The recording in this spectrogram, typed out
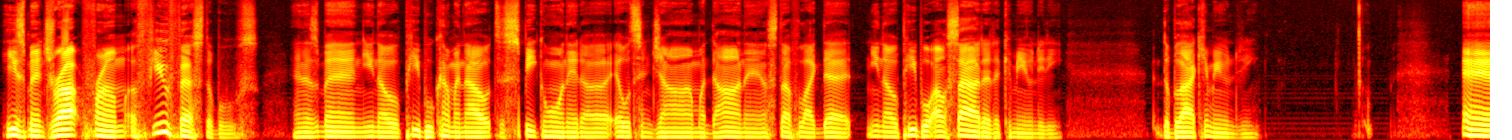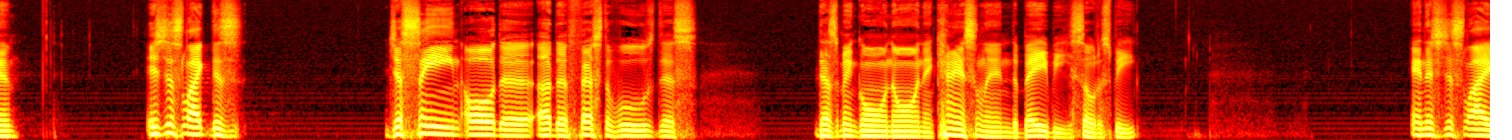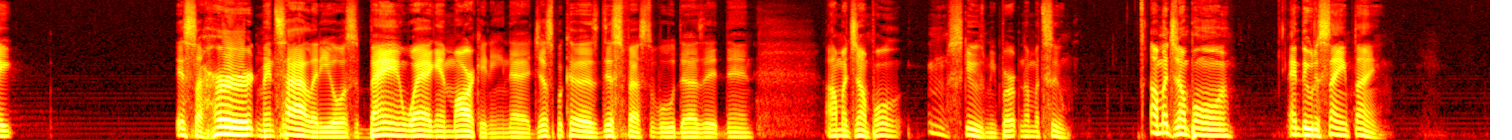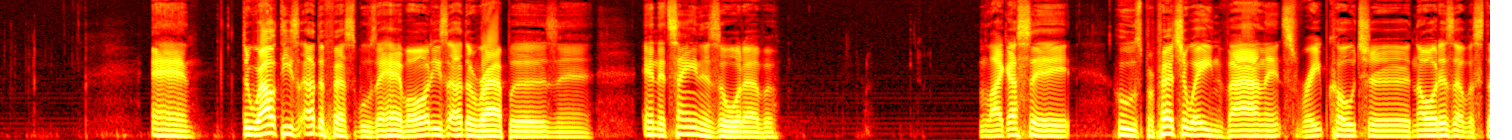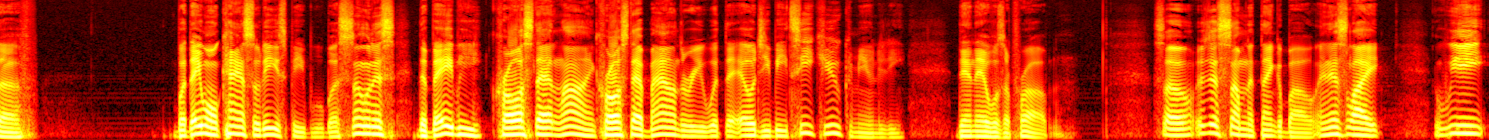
he's been dropped from a few festivals. And there's been, you know, people coming out to speak on it, uh, Elton John, Madonna, and stuff like that. You know, people outside of the community, the black community. And it's just like this just seeing all the other festivals that's that's been going on and canceling DaBaby, so to speak. And it's just like it's a herd mentality or it's bandwagon marketing that just because this festival does it, then I'm gonna jump on. Mm, excuse me, burp number two. I'm gonna jump on and do the same thing. And throughout these other festivals, they have all these other rappers and entertainers or whatever. Like I said, who's perpetuating violence, rape culture, and all this other stuff. But they won't cancel these people. But as soon as DaBaby crossed that line, crossed that boundary with the LGBTQ community, then there was a problem. So it's just something to think about. And it's like we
